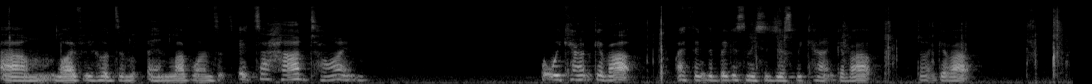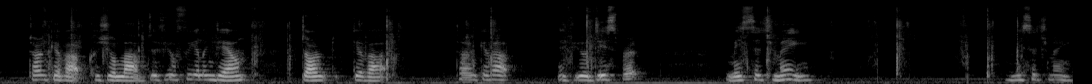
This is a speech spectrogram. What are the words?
um, livelihoods and, and loved ones. It's, it's a hard time. But we can't give up. I think the biggest message is we can't give up. Don't give up. Don't give up because you're loved. If you're feeling down, don't give up. Don't give up. If you're desperate, message me. Message me.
